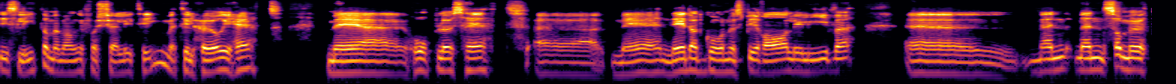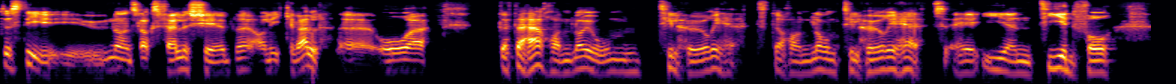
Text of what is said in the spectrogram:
De sliter med mange forskjellige ting. Med tilhørighet, med eh, håpløshet, eh, med nedadgående spiral i livet. Men, men, så møtes de under en slags felles skjebne allikevel. Og dette her handler jo om tilhørighet. Det handler om tilhørighet i en tid for Eh,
